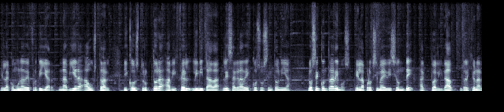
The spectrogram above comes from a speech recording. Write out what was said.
en la comuna de Frutillar, Naviera Austral y constructora Avifel Limitada, les agradezco su sintonía. Nos encontraremos en la próxima edición de Actualidad Regional.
